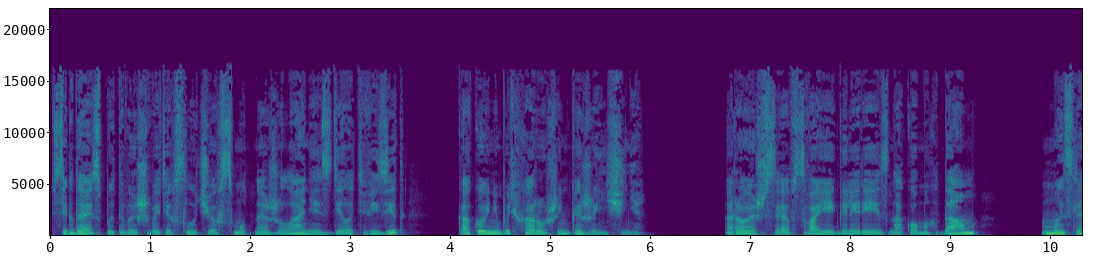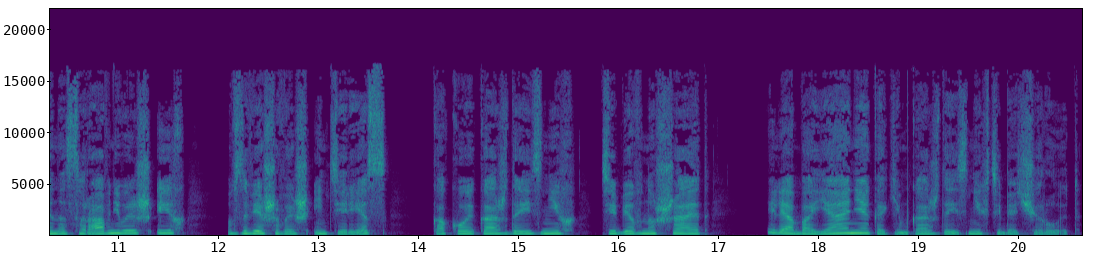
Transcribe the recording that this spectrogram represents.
Всегда испытываешь в этих случаях смутное желание сделать визит какой-нибудь хорошенькой женщине. Роешься в своей галерее знакомых дам, мысленно сравниваешь их, взвешиваешь интерес, какой каждая из них тебе внушает — или обаяние, каким каждый из них тебя чарует.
